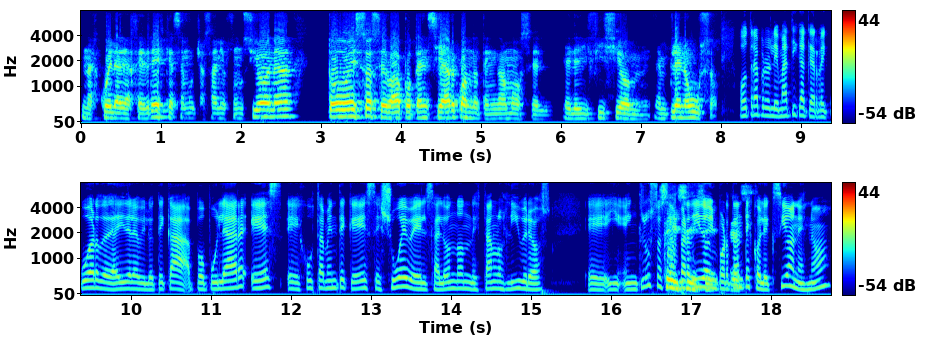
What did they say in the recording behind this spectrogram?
una escuela de ajedrez que hace muchos años funciona. Todo eso se va a potenciar cuando tengamos el, edificio en pleno uso. Otra problemática que recuerdo de ahí de la biblioteca popular es eh, justamente que se llueve el salón donde están los libros eh, e incluso se han perdido importantes colecciones, ¿no?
